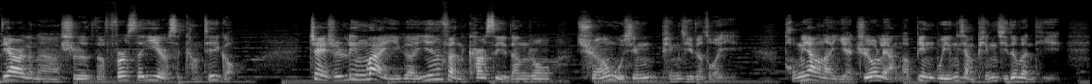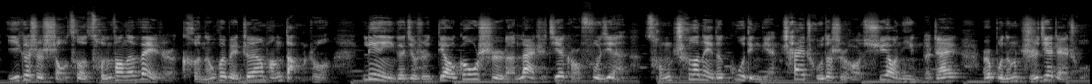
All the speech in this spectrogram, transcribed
第二个呢是 The First Years Contigo。这是另外一个 infant carsi 当中全五星评级的座椅，同样呢也只有两个并不影响评级的问题，一个是手册存放的位置可能会被遮阳棚挡住，另一个就是吊钩式的 latch 接口附件从车内的固定点拆除的时候需要拧着摘，而不能直接摘除。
